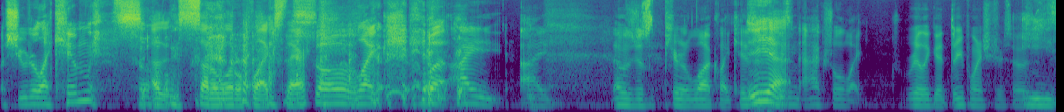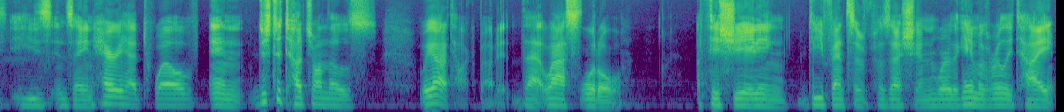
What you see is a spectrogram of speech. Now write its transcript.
a shooter like him. So, a subtle little flex there. So like, but I, I, that was just pure luck. Like his, Yeah. he's an actual like really good three point shooter. So He's he's insane. Harry had 12 and just to touch on those we got to talk about it. That last little officiating defensive possession where the game was really tight.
